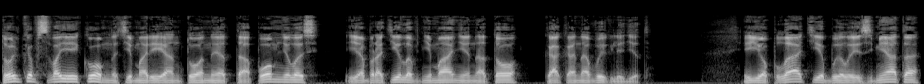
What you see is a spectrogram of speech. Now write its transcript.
Только в своей комнате Мария Антуанетта опомнилась и обратила внимание на то, как она выглядит. Ее платье было измято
